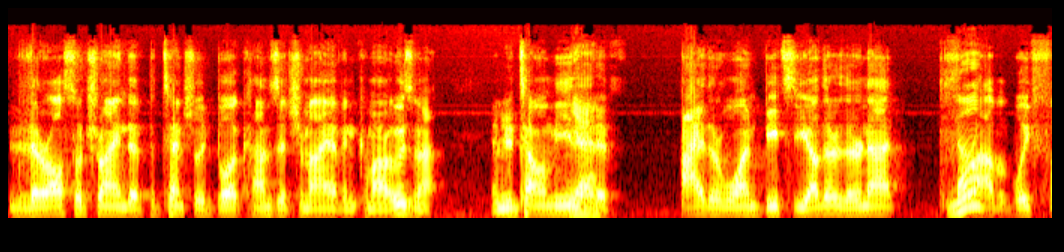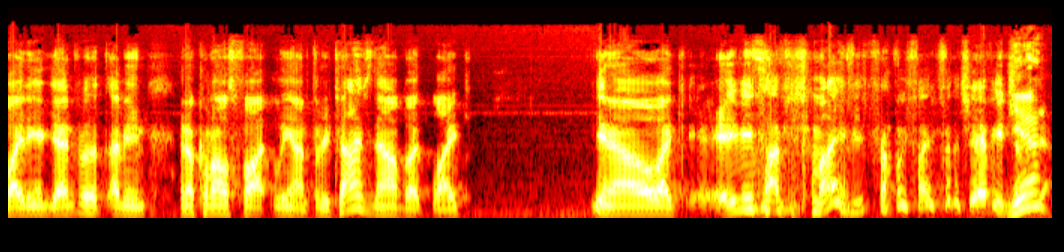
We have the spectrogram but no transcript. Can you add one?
they're also trying to potentially book Khamzat Chimaev and Kamaru Usman, and you're telling me yeah. that if either one beats the other, they're not no. probably fighting again for the. I mean, I know Kamaru's fought Leon three times now, but like, you know, like if he's Chimaev, he's probably fighting for the championship yeah. again.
